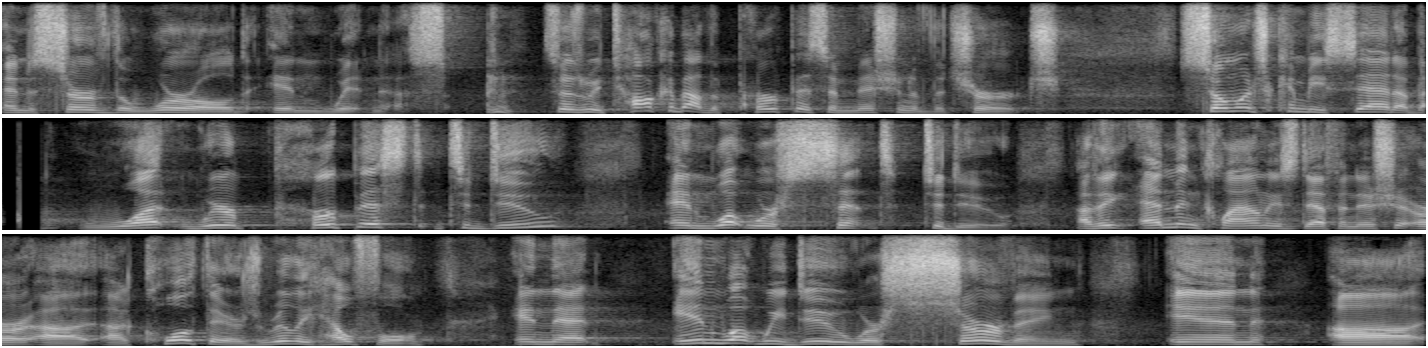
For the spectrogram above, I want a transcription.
and to serve the world in witness. so, as we talk about the purpose and mission of the church, so much can be said about what we're purposed to do and what we're sent to do. I think Edmund Clowney's definition or uh, quote there is really helpful in that in what we do, we're serving in uh,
